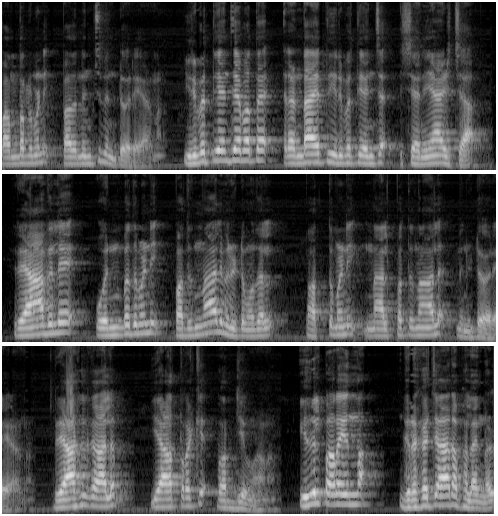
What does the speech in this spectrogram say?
പന്ത്രണ്ട് മണി പതിനഞ്ച് മിനിറ്റ് വരെയാണ്. ഇരുപത്തിയഞ്ച് പത്ത് രണ്ടായിരത്തി ഇരുപത്തിയഞ്ച് ശനിയാഴ്ച രാവിലെ ഒൻപത് മണി പതിനാല് മിനിറ്റ് മുതൽ പത്ത് മണി നാൽപ്പത്തിനാല് മിനിറ്റ് വരെയാണ്. രാഹുകാലം യാത്രയ്ക്ക് വർജ്യമാണ്. ഇതിൽ പറയുന്ന ഗ്രഹചാര ഫലങ്ങൾ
